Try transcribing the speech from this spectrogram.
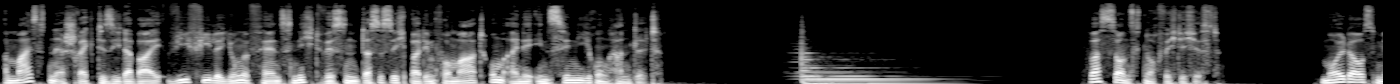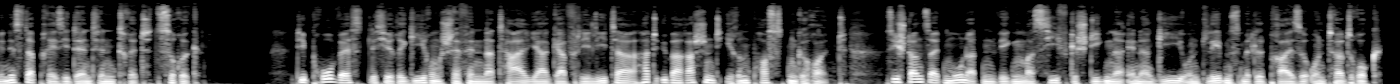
Am meisten erschreckte sie dabei, wie viele junge Fans nicht wissen, dass es sich bei dem Format um eine Inszenierung handelt. Was sonst noch wichtig ist. Moldaus Ministerpräsidentin tritt zurück. Die pro-westliche Regierungschefin Natalia Gavrilita hat überraschend ihren Posten geräumt. Sie stand seit Monaten wegen massiv gestiegener Energie- und Lebensmittelpreise unter Druck.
